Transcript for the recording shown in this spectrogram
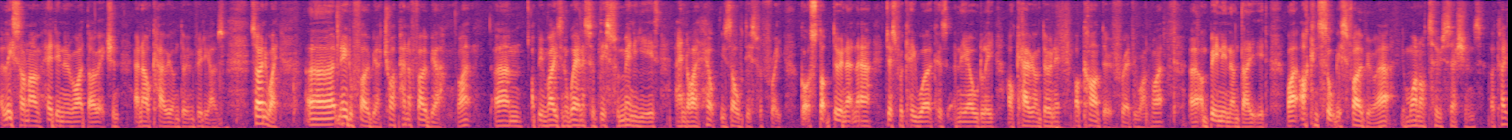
at least I know I'm heading in the right direction and I'll carry on doing videos. So anyway, uh, needle phobia, trypanophobia, right? Um, I've been raising awareness of this for many years and I help resolve this for free. Got to stop doing that now just for key workers and the elderly. I'll carry on doing it. I can't do it for everyone, right? Uh, I'm being inundated. Right, I can sort this phobia out in one or two sessions, okay?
